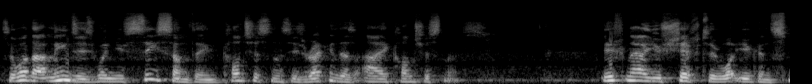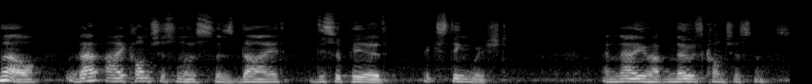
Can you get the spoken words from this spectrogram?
So what that means is when you see something, consciousness is reckoned as eye consciousness. If now you shift to what you can smell, that eye consciousness has died, disappeared, extinguished. And now you have nose consciousness.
